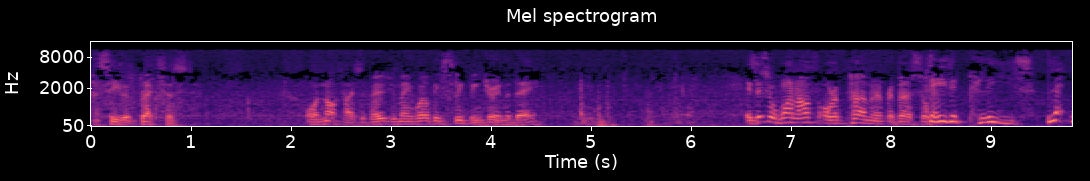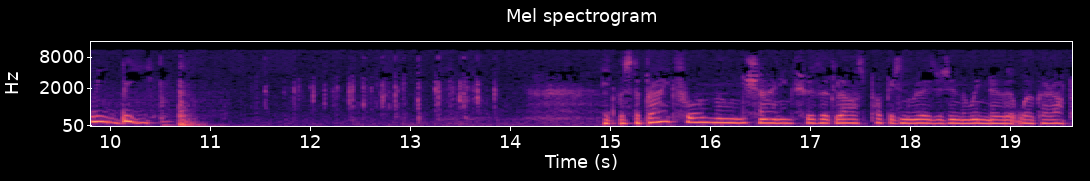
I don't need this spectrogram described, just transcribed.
I'll see you at breakfast. Or not, I suppose. You may well be sleeping during the day. Is this a one-off or a permanent reversal? David, please, let me be. It was the bright full moon shining through the glass poppies and roses in the window that woke her up.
